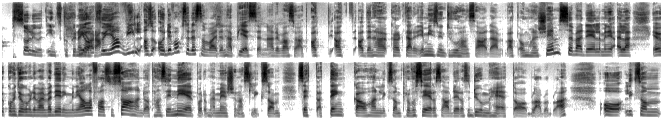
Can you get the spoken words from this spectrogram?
absolut inte skulle kunna Ja, göra. för jag vill, alltså, och det var också det som var i den här pjäsen när det var så att, att, att, att den här karaktären, jag minns inte hur han sa där, att om han skäms över det eller, men, jag- eller jag kommer inte ihåg om det var en värdering, men i alla fall så sa han då att han ser ner på de här människornas liksom, sätt att tänka och han liksom provoceras av deras dumhet och bla bla bla. Och liksom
